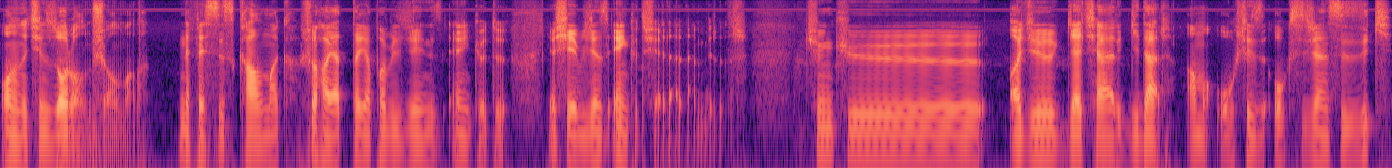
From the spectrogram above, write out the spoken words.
onun için zor olmuş olmalı. Nefessiz kalmak şu hayatta yapabileceğiniz en kötü, yaşayabileceğiniz en kötü şeylerden biridir. Çünkü acı geçer gider ama oksijensizlik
